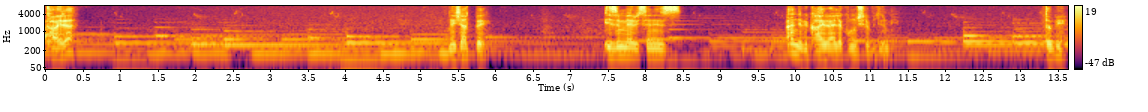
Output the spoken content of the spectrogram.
Kayra. Necat Bey. izin verirseniz ben de bir Kayra ile konuşabilir miyim? Tabii.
